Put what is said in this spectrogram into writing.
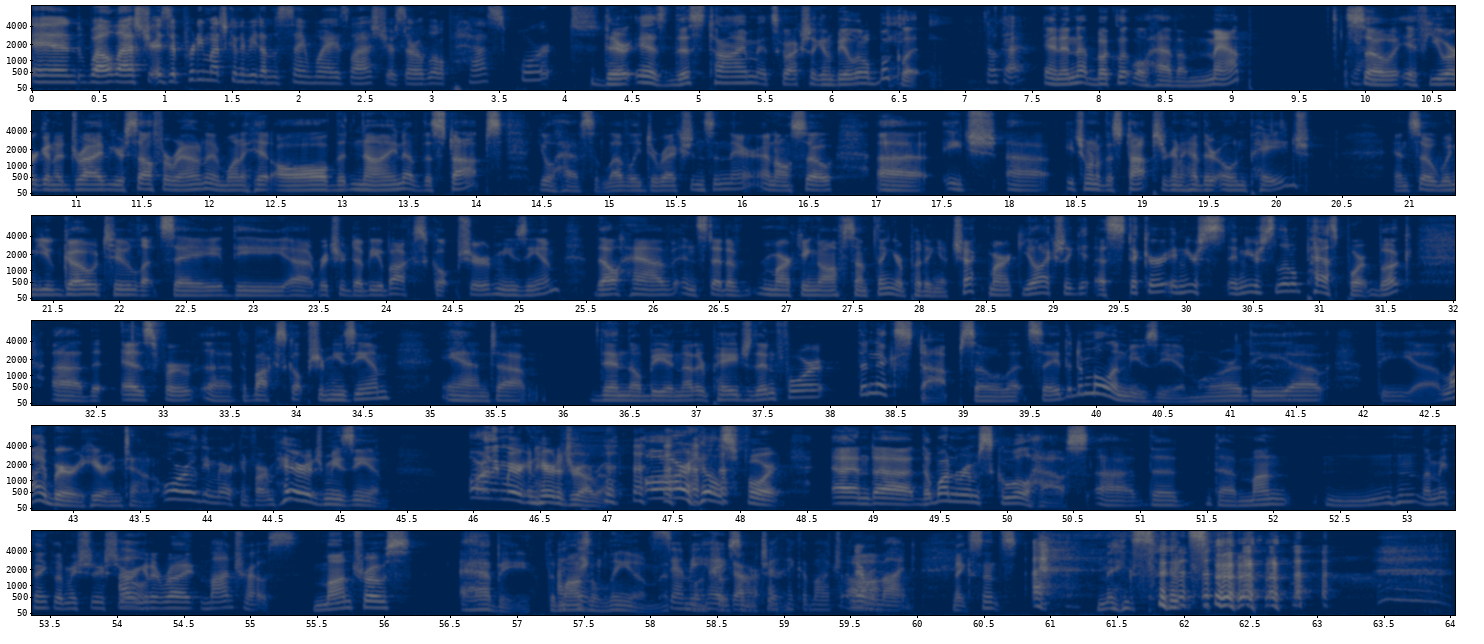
and well, last year is it pretty much going to be done the same way as last year? Is there a little passport? There is this time. It's actually going to be a little booklet. Okay. And in that booklet, we'll have a map. So if you are going to drive yourself around and want to hit all the nine of the stops, you'll have some lovely directions in there. And also, uh, each uh, each one of the stops are going to have their own page. And so when you go to, let's say, the uh, Richard W. Bock Sculpture Museum, they'll have instead of marking off something or putting a check mark, you'll actually get a sticker in your in your little passport book uh, that as for uh, the Bock Sculpture Museum, and um, then there'll be another page then for the next stop. So let's say the DeMoulin Museum or the uh, the uh, library here in town, or the American Farm Heritage Museum, or the American Heritage Railroad, or Hills Fort, and uh, the one room schoolhouse, uh, the the Mon. mhm, let me think. Let me make sure I Oh. get it right. Montrose. Montrose Abbey, the I mausoleum. Sammy Montrose Hagar. Cemetery. I think of Montrose. Never Ah. mind. Makes sense. Makes sense.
